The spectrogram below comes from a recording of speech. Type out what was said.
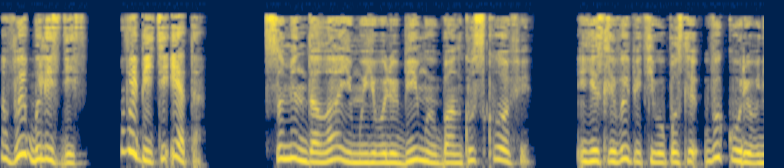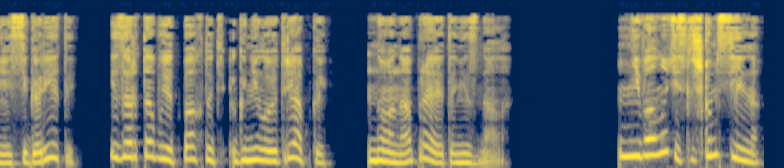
вы были здесь. Выпейте это!» Сумин дала ему его любимую банку с кофе. Если выпить его после выкуривания сигареты, изо рта будет пахнуть гнилой тряпкой, но она про это не знала. «Не волнуйтесь слишком сильно.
